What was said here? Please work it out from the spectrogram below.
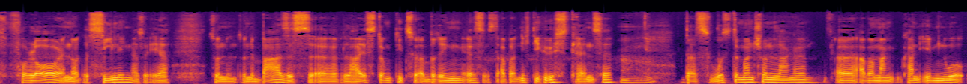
floor and not a ceiling, also eher so eine, so eine Basisleistung, die zu erbringen ist, ist aber nicht die Höchstgrenze. Mhm. Das wusste man schon lange, äh, aber man kann eben nur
